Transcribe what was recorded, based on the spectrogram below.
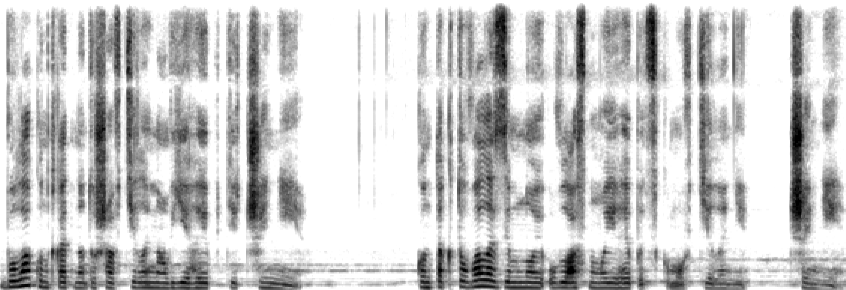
Була конкретна душа втілена в Єгипті чи ні? Контактувала зі мною у власному єгипетському втіленні чи ні?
